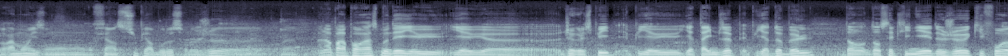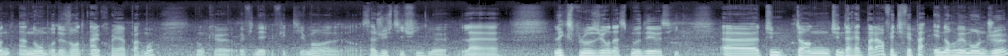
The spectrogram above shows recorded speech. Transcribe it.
vraiment, ils ont fait un super boulot sur le jeu. Euh, par rapport à Asmodee, il y a eu, il y a eu Jungle Speed, et puis il y il y a Time's Up, et puis il y a Double dans, dans cette lignée de jeux qui font un, un nombre de ventes incroyable par mois. Donc euh, effectivement, euh, ça justifie le- l'explosion d'Asmodée aussi. Euh, tu ne t'arrêtes pas là, en fait tu fais pas énormément de jeux,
